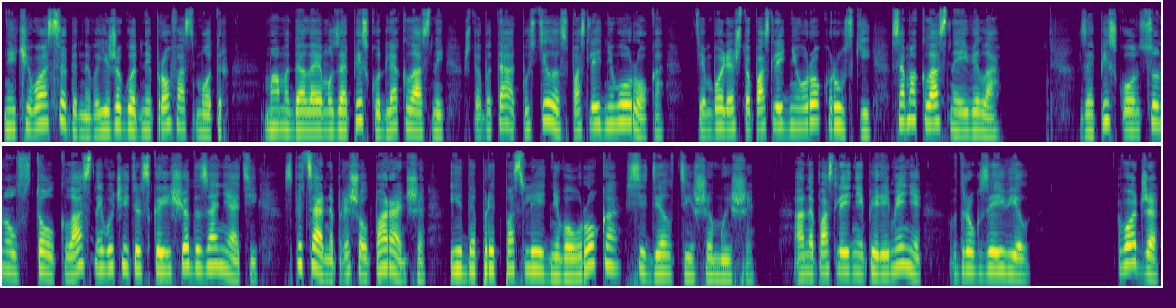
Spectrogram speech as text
Ничего особенного, ежегодный профосмотр. Мама дала ему записку для классной, чтобы та отпустила с последнего урока. Тем более, что последний урок русский, сама классная и вела. Записку он сунул в стол классной в учительской еще до занятий, специально пришел пораньше, и до предпоследнего урока сидел тише мыши. А на последней перемене вдруг заявил. «Вот же,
